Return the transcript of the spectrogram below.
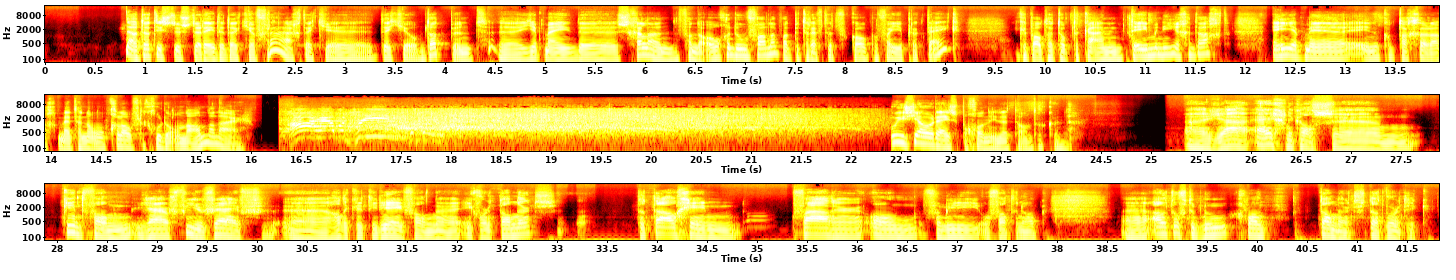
Nou, dat is dus de reden dat ik je vraag. Dat je, dat je op dat punt. Je hebt mij de schellen van de ogen doen vallen. wat betreft het verkopen van je praktijk. Ik heb altijd op de KNT-manier gedacht. En je hebt me in contact gebracht met een ongelooflijk goede onderhandelaar. I have a dream. Hoe is jouw reis begonnen in de tandheelkunde? Uh, ja, eigenlijk als uh, kind van jaar 4, 5 uh, had ik het idee van uh, ik word tandarts. Totaal geen vader, oom, familie of wat dan ook. Uh, out of the blue, gewoon tandarts, dat word ik.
